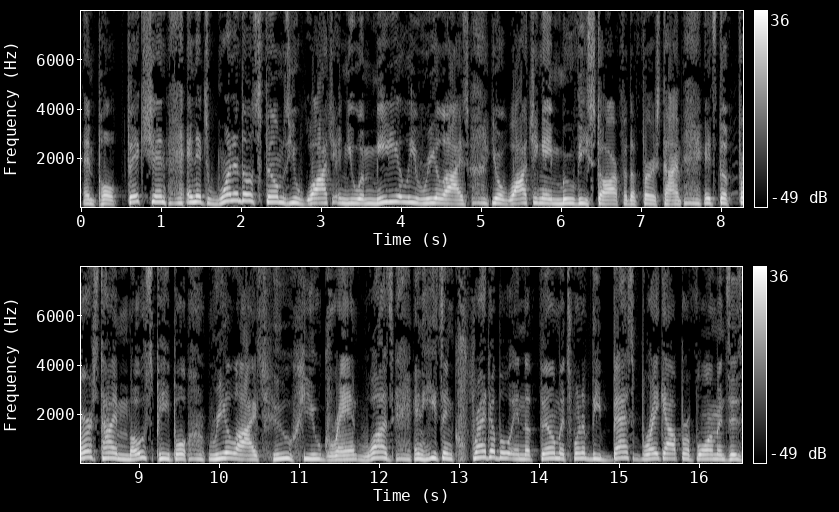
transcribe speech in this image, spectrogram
and Pulp Fiction, and it's one of those films you watch and you immediately realize you're watching a movie star for the first time. It's the first time most people realize who Hugh Grant was, and he's incredible in the film. It's one of the best breakout performances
